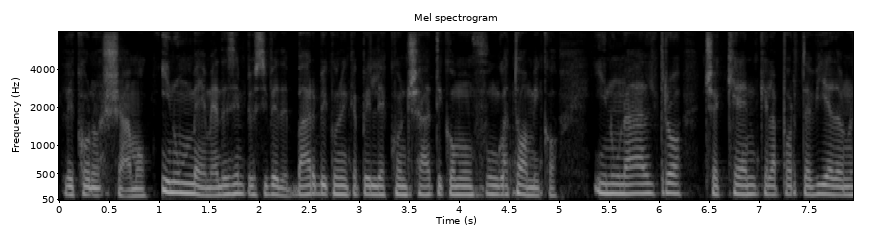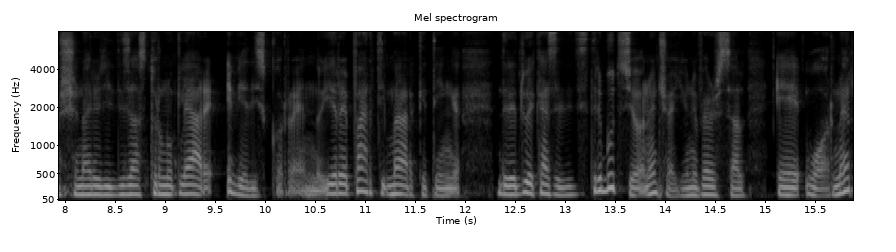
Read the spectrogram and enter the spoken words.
le conosciamo. In un meme, ad esempio, si vede Barbie con i capelli acconciati come un fungo atomico, in un altro c'è Ken che la porta via da uno scenario di disastro nucleare e via discorrendo. I reparti marketing delle due case di distribuzione, cioè Universal e Warner,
